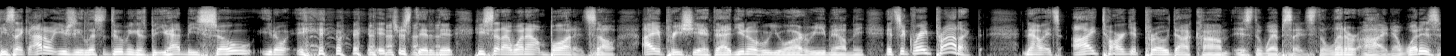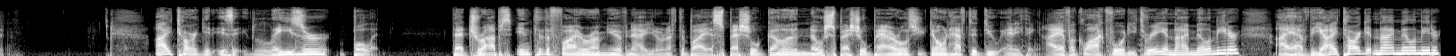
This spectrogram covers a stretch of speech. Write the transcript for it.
He's like, I don't usually listen to him. because, but you had me so, you know, interested in it. He said, I went out and bought it. So I appreciate that. You know who you are who emailed me. It's a great product. Now it's itargetpro.com is the website. It's the letter I. Now, what is it? iTarget is a laser bullet that drops into the firearm you have now. You don't have to buy a special gun, no special barrels. You don't have to do anything. I have a Glock 43 and 9 millimeter. I have the iTarget 9 millimeter.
